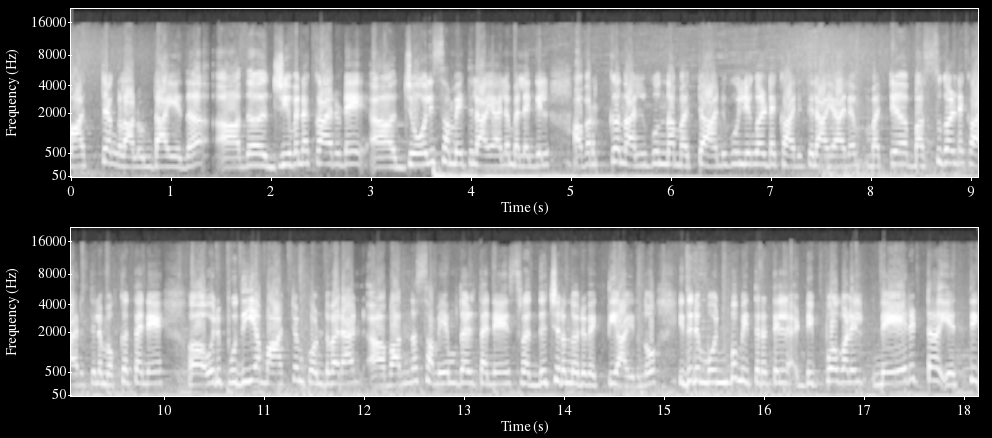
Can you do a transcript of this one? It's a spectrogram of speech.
മാറ്റങ്ങളാണ് ഉണ്ടായത്. അത് ജീവനക്കാരുടെ ജോലി സമയത്തിലായാലും അല്ലെങ്കിൽ അവർക്ക് നൽകുന്ന മറ്റ് ആനുകൂല്യങ്ങളുടെ കാര്യത്തിലായാലും മറ്റ് ബസ്സുകളുടെ കാര്യത്തിലും ഒക്കെ തന്നെ ഒരു പുതിയ മാറ്റം കൊണ്ടുവരാൻ വന്ന സമയം മുതൽ തന്നെ ശ്രദ്ധിച്ചിരുന്ന ഒരു വ്യക്തിയായിരുന്നു. ഇതിനു മുൻപും ഇത്തരത്തിൽ ഡിപ്പോകളിൽ നേരിട്ട് എത്തി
